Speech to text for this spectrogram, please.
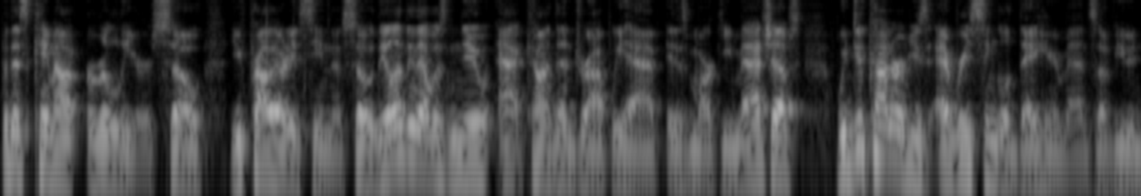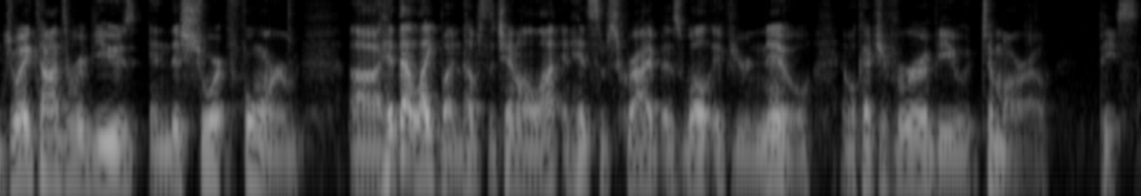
But this came out earlier, so you've probably already seen this. So the only thing that was new at content drop we have is marquee matchups. We do content reviews every single day here, man. So if you enjoy content reviews in this short form, uh, hit that like button. Helps the channel a lot, and hit subscribe as well if you're new. And we'll catch you for a review tomorrow. Peace.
